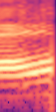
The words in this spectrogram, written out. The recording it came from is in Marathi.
가?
